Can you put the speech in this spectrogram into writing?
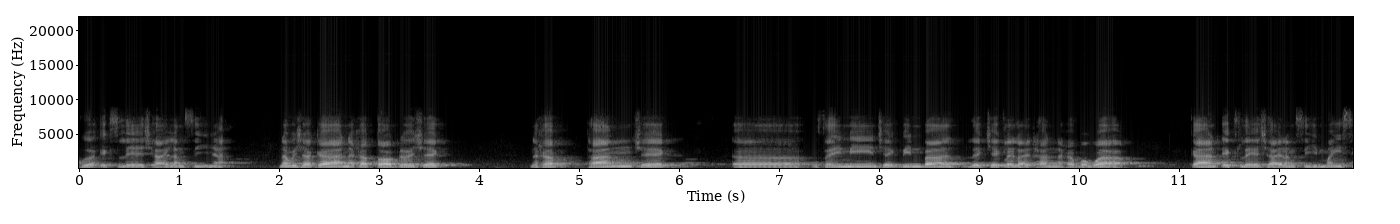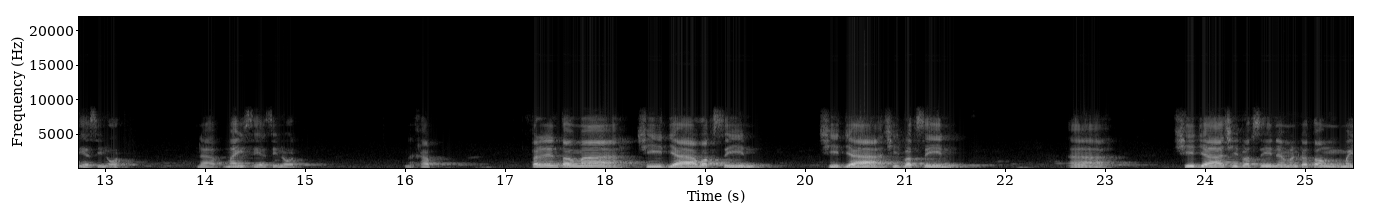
เพื่อเอ็กซเรย์ฉายรังสีเนี่ยนักวิชาการนะครับตอบโดยเช็คนะครับทั้งเช็คอุไซมีนเช็คบินบ้าเลขเช็คหลาย ๆ ท่านนะครับ บอกว่าการเอ็กซเรย์ฉายรังสีไม่เสียสินอดนะครับไม่เสียสินอด นะครับ ประเด็นต่อมา ฉีดยาวัคซีน ฉีดยา ฉีดวัคซีนอ่าฉีดยาฉีดวัคซีนเนี่ยมันก็ต้องไม่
